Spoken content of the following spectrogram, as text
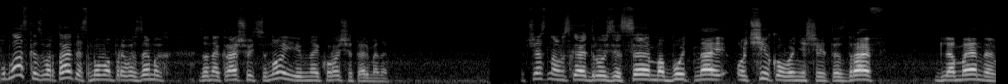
будь ласка, звертайтесь, ми вам привеземо їх за найкращою ціною і в найкоротші терміни. Чесно вам сказати, друзі, це, мабуть, найочікуваніший тест-драйв для мене,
